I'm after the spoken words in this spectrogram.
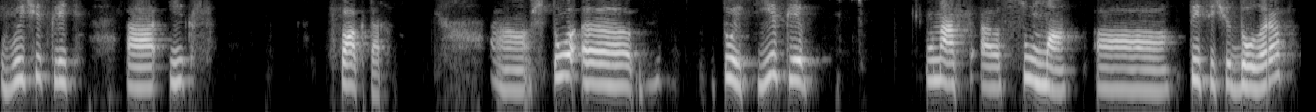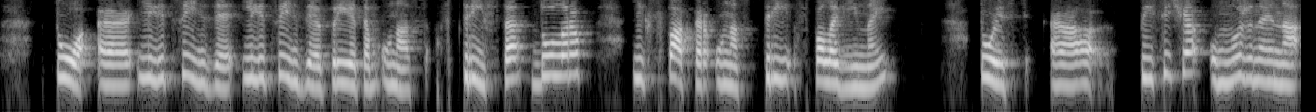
вычислить а, x-фактор. А, что, а, то есть если у нас а, сумма а, 1000 долларов, то э, и лицензия, и лицензия при этом у нас в 300 долларов, X-фактор у нас 3,5, то есть э, 1000 умноженное на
